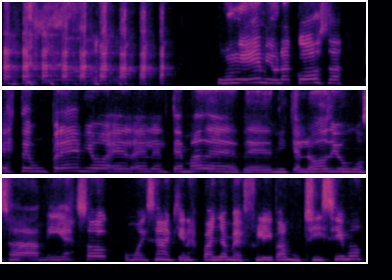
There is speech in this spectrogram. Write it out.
un Emmy, una cosa, este, un premio, el, el, tema de, de, Nickelodeon, o sea, a mí eso, como dicen aquí en España, me flipa muchísimo.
